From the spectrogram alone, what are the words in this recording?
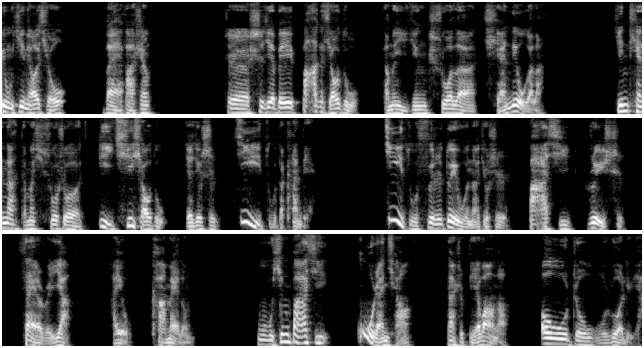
用心聊球，外发声。这世界杯八个小组，咱们已经说了前六个了。今天呢，咱们说说第七小组，也就是 G 组的看点。G 组四支队伍呢，就是巴西、瑞士、塞尔维亚，还有喀麦隆。五星巴西固然强，但是别忘了欧洲无弱旅呀，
